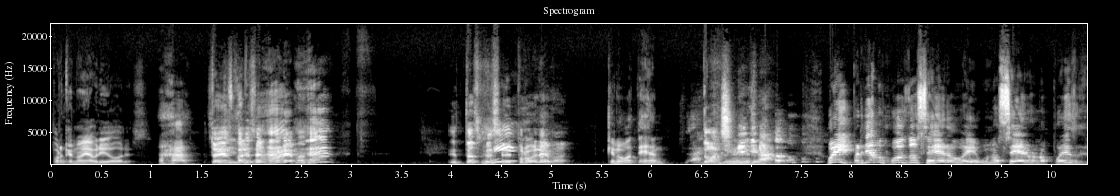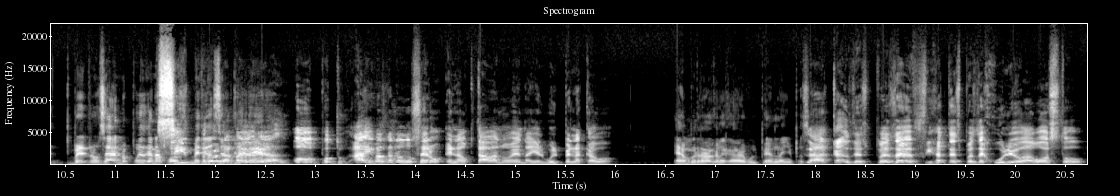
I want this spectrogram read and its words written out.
Porque no hay abridores. Ajá. Entonces, Sí, ¿cuál sí, es el sí. problema? Entonces, ¿cuál es el problema? Que no batean. No. Güey, perdíamos juegos 2-0, güey. 1-0. No puedes. pero, O sea, no puedes ganar juegos Sí, pero metidos la en mayoría... carreras. O pon tu- ah, ibas ganando cero en la octava, novena y el bullpen acabó. Era muy raro que la cagara el bullpen el año pasado. La después de, fíjate, después de julio, agosto,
